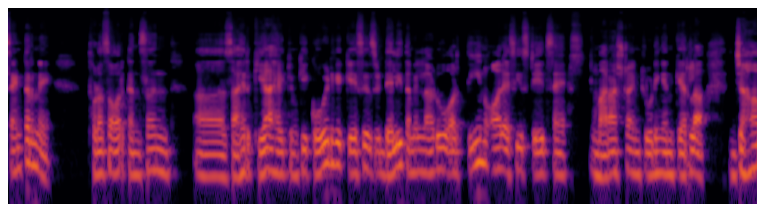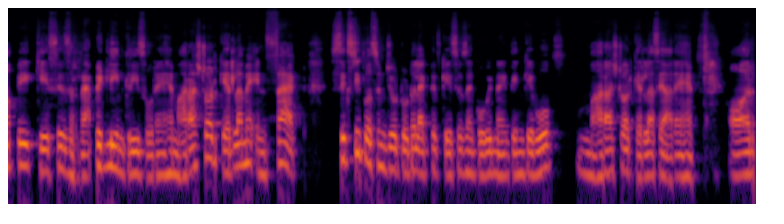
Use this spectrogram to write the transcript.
सेंटर ने थोड़ा सा और कंसर्न ज़ाहिर किया है क्योंकि कोविड के केसेस दिल्ली, तमिलनाडु और तीन और ऐसी स्टेट्स हैं, महाराष्ट्र इंक्लूडिंग इन केरला, जहाँ पे केसेस रैपिडली इंक्रीज हो रहे हैं। महाराष्ट्र और केरला में इनफैक्ट 60 परसेंट जो टोटल एक्टिव केसेस हैं कोविड 19 के, वो महाराष्ट्र और केरला से आ रहे हैं। और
